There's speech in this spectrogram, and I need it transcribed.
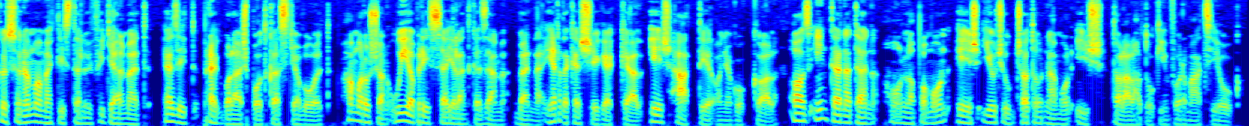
Köszönöm a megtisztelő figyelmet, ez itt Preg podcastja volt. Hamarosan újabb résszel jelentkezem, benne érdekességekkel és háttéranyagokkal. Az interneten, honlapomon és YouTube csatornámon is találhatók információk.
